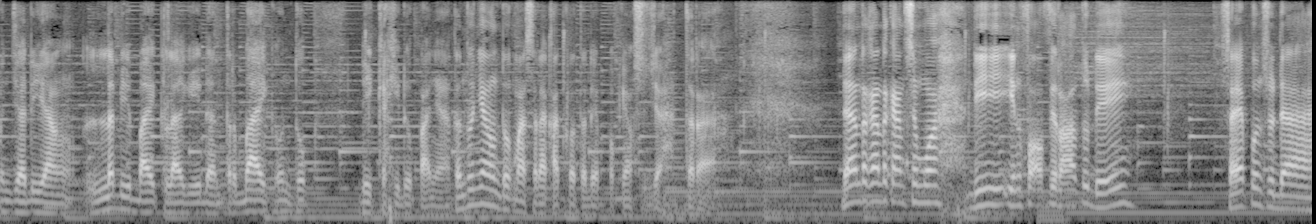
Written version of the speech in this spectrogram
menjadi yang lebih baik lagi dan terbaik untuk di kehidupannya. Tentunya untuk masyarakat Kota Depok yang sejahtera. Dan rekan-rekan semua di Info Viral Today, saya pun sudah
